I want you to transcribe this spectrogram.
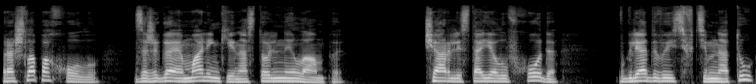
прошла по холлу, зажигая маленькие настольные лампы. Чарли стоял у входа, вглядываясь в темноту,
